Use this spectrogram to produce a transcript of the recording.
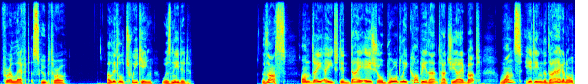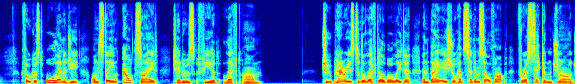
for a left scoop throw. A little tweaking was needed. Thus, on day 8 did Daieisho broadly copy that tachiai, but, once hitting the diagonal, focused all energy on staying outside Teru's feared left arm. Two parries to the left elbow later, and Daieisho had set himself up for a second charge.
